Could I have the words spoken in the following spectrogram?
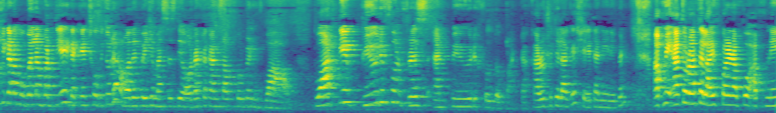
ঠিকানা মোবাইল নাম্বার দিয়ে এটাকে ছবি তুলে আমাদের পেজে মেসেজ দিয়ে অর্ডারটা কনফার্ম করবেন। Wow what a beautiful dress and beautiful dupatta. কারও যদি লাগে, সেটা নিয়ে নেবেন। আপনি এত রাতে লাইভ করেন আপু, আপনি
